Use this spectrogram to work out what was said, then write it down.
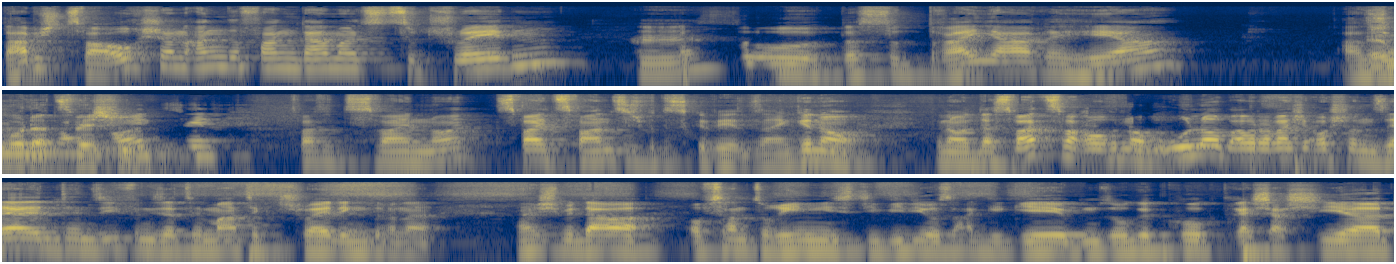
Da habe ich zwar auch schon angefangen damals zu traden, das Mhm. ist so, das ist so drei Jahre her. Also Irgendwo dazwischen. 2019, 2029, 2020 wird es gewesen sein, genau. Genau, das war zwar auch noch Urlaub, aber da war ich auch schon sehr intensiv in dieser Thematik Trading drin. Da habe ich mir da auf Santorinis die Videos angegeben, so geguckt, recherchiert,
